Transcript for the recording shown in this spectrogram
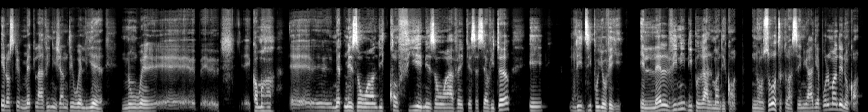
et lorsque mettre la vie, j'en te ouais hier, nous, euh, euh, euh, comment, mettre maison en, lui confier maison avec ses serviteurs, et lui dit pour yo veiller. Et l'elle vini, li pral demander compte. Nous autres, Seigneur, pour demander nos comptes.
